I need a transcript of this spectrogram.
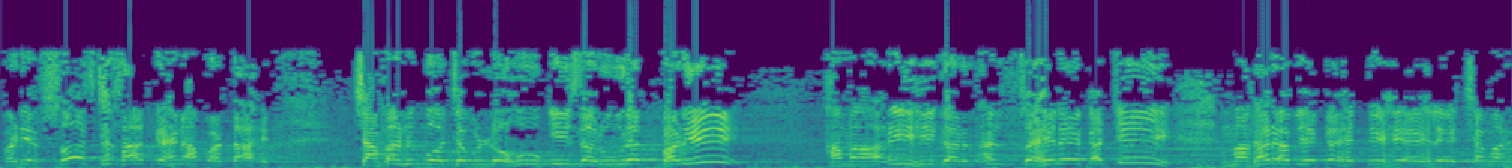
बड़ी अफसोस के साथ कहना पड़ता है, चमन को जब लोहू की ज़रूरत पड़ी, हमारी ही गर्दन सहले कची। मगर अब ये कहते हैं, अहले चमन,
